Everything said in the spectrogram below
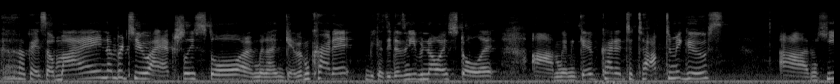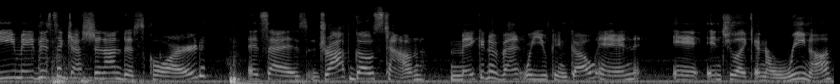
Okay, so my number two, I actually stole. I'm gonna give him credit because he doesn't even know I stole it. Um, I'm gonna give credit to Talk to Me Goose. Um, he made this suggestion on Discord. It says, "Drop Ghost Town, make an event where you can go in, i into like an arena,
